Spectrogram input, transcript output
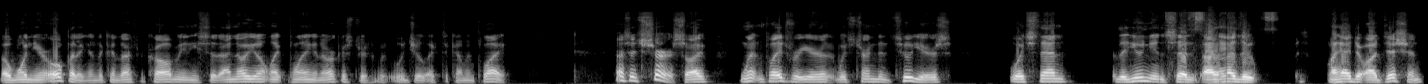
a one year opening, and the conductor called me and he said, "I know you don't like playing in orchestra. Would you like to come and play?" I said, "Sure." So I went and played for a year, which turned into two years, which then the union said I had to I had to audition.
